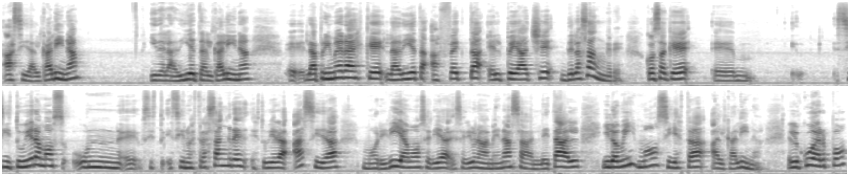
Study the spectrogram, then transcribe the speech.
ácida alcalina y de la dieta alcalina. Eh, la primera es que la dieta afecta el pH de la sangre, cosa que em, si tuviéramos un, eh, si, nuestra sangre estuviera ácida, moriríamos, sería, sería una amenaza letal, y lo mismo si está alcalina. El cuerpo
